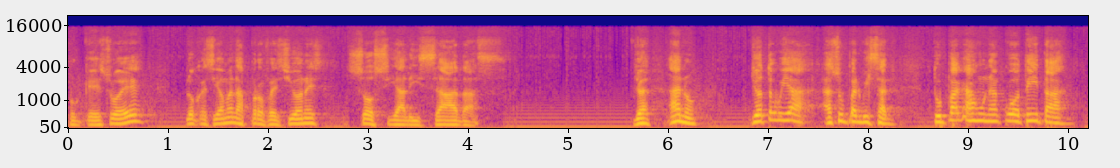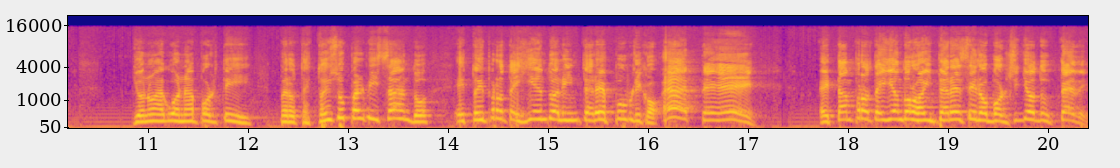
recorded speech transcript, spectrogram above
Porque eso es lo que se llaman las profesiones socializadas. ah, no, yo te voy a, a supervisar. Tú pagas una cuotita, yo no hago nada por ti, pero te estoy supervisando, estoy protegiendo el interés público. Este es. Están protegiendo los intereses y los bolsillos de ustedes.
